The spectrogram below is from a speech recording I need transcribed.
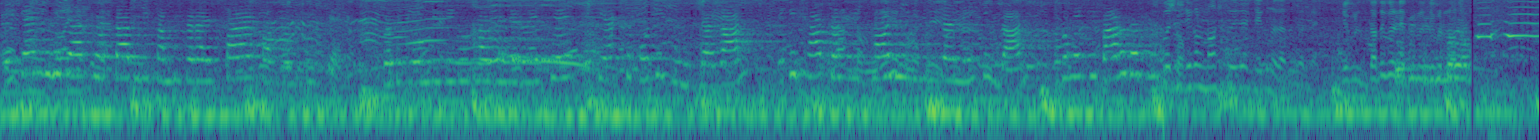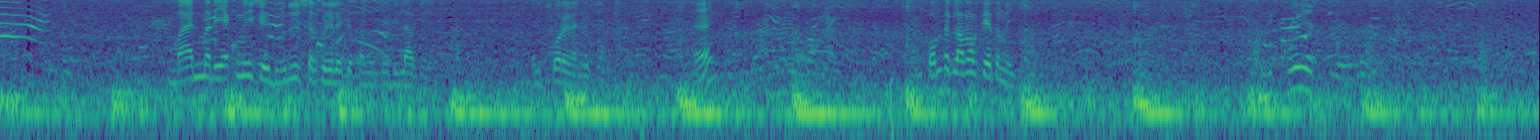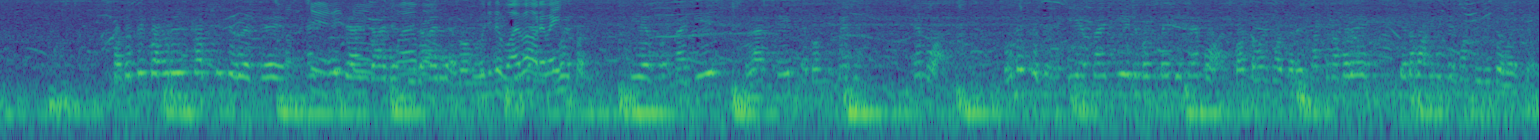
এই ক্যাম্পগুলিতে আছে অত্যাধুনিক কম্পিউটারাইজ ফায়ার কন্ট্রোল সিস্টেম প্রতিটি এমডিজি টু থাউজেন্ডে রয়েছে এটি একশো পঁচিশ মিলিমিটার গান একটি সাত দশমিক ছয় মিলিমিটার মেশিন গান এবং একটি বারো দশমিক যেগুলো নষ্ট হয়ে যায়, সেগুলো জাদুঘর যেগুলো জাদুঘর যেগুলো মায়ানমারে এক মিনিটে রিসার করে লেগে তখন যদি লাগলে। পরে হ্যাঁ? কম থাকলে আমার কাছে এত নেই। কই যাচ্ছিল পদাতিক বাহিনীর সবকিছু রয়েছে। সবচেয়ে Anti tank guided ভয়াবহ। missile এবং ওইটি তো ভয়াবহ রে ভাই। TF-98, Rapid এবং Magic M1 উল্লেখযোগ্য TF-98 এবং Magic M1 বর্তমান সরকারের শাসনামলে সেনাবাহিনীতে সংযোজিত হয়েছে।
